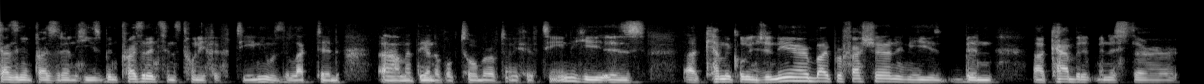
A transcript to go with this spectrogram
Tanzanian president. He's been president since 2015. He was elected um, at the end of October of 2015. He is a chemical engineer by profession, and he's been a cabinet minister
